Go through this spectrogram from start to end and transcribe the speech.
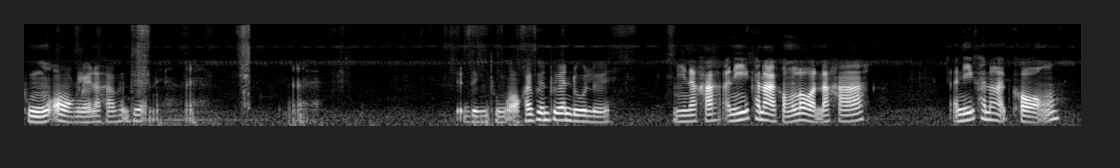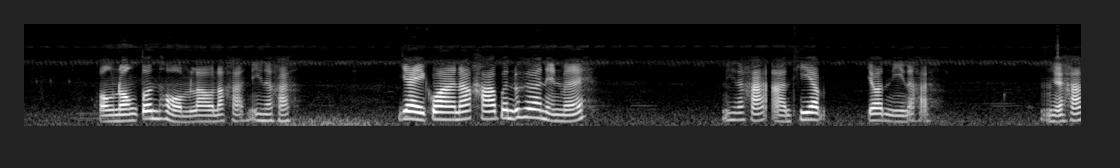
ถุงออกเลยนะคะ เพื่อนๆเนี่ยจะดึงถุงออกให้เพื่อนๆดูเลย นี่นะคะ อันนี้ขนาดของหลอดนะคะ อันนี้ขนาดของของน้องต้นหอมเรานะคะ นี่นะคะ ใหญ่กว่านะคะเพื่อนๆเห็นไหมนี่นะคะ อ่านเทียบยอดนี้นะคะเนไหมคะ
